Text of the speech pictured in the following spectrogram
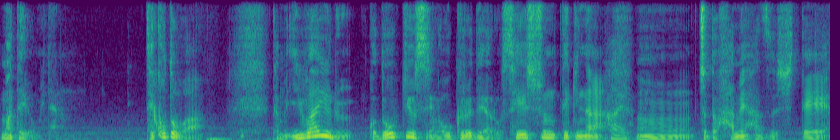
待てよみたいな。ってことは多分いわゆるこう同級生が送るであろう青春的な、はいうんちょっとハメ外して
